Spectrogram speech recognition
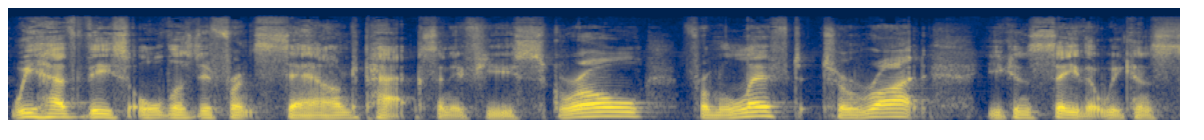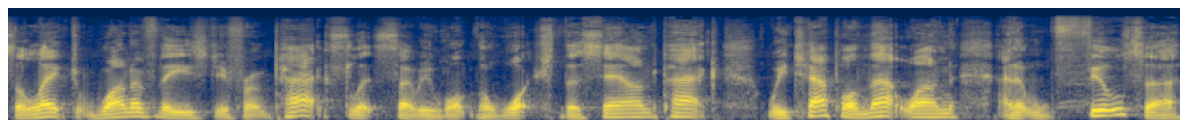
we have this, all those different sound packs. And if you scroll from left to right, you can see that we can select one of these different packs. Let's say we want the watch the sound pack. We tap on that one and it will filter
